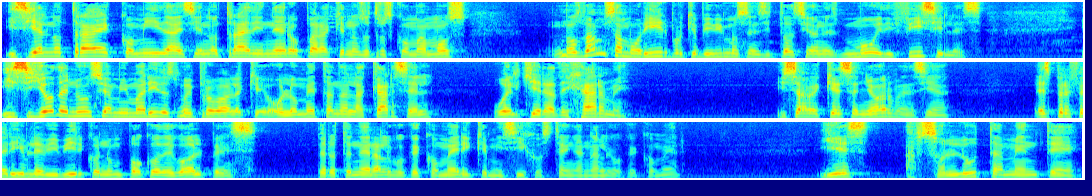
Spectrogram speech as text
Y si él no trae comida y si él no trae dinero para que nosotros comamos, nos vamos a morir porque vivimos en situaciones muy difíciles. Y si yo denuncio a mi marido es muy probable que o lo metan a la cárcel o él quiera dejarme. ¿Y sabe qué, Señor? Me decía, es preferible vivir con un poco de golpes, pero tener algo que comer y que mis hijos tengan algo que comer. Y es absolutamente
